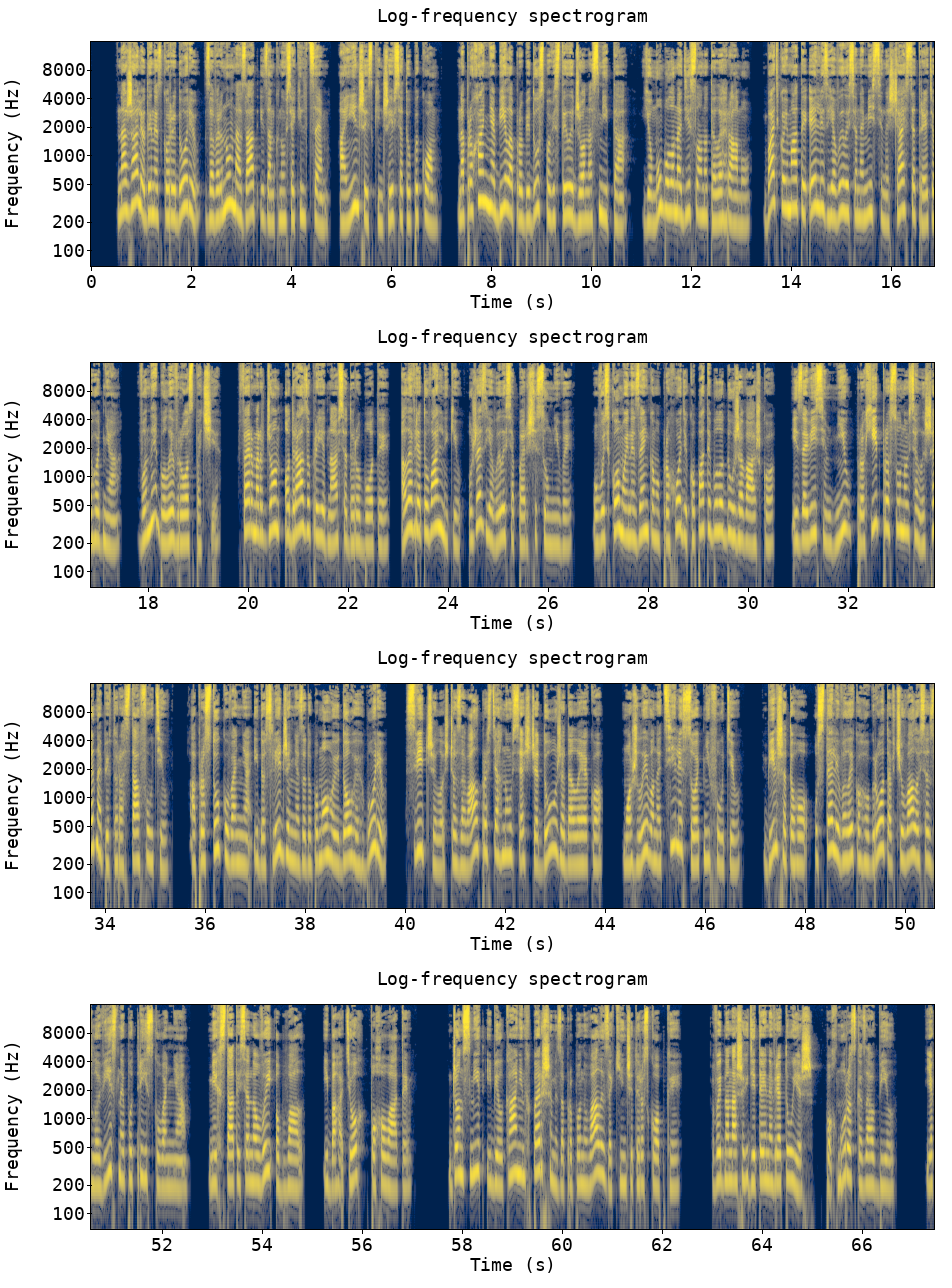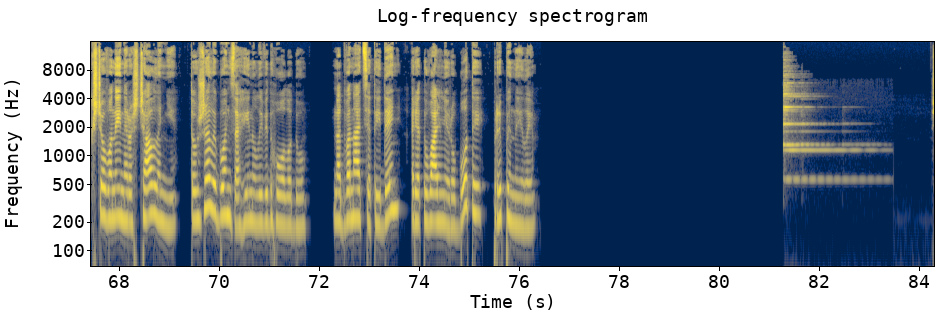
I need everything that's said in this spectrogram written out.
На жаль, один із коридорів завернув назад і замкнувся кільцем, а інший скінчився тупиком. На прохання Біла про біду сповістили Джона Сміта. Йому було надіслано телеграму. Батько й мати Еллі з'явилися на місці нещастя третього дня. Вони були в розпачі. Фермер Джон одразу приєднався до роботи, але в рятувальників уже з'явилися перші сумніви. У вузькому і низенькому проході копати було дуже важко, і за вісім днів прохід просунувся лише на півтораста футів. а простукування і дослідження за допомогою довгих бурів свідчило, що завал простягнувся ще дуже далеко, можливо, на цілі сотні футів. Більше того, у стелі великого грота вчувалося зловісне потріскування, міг статися новий обвал і багатьох поховати. Джон Сміт і Біл Канінг першими запропонували закінчити розкопки. Видно, наших дітей не врятуєш, похмуро сказав Біл. Якщо вони не розчавлені, то вже, либонь, загинули від голоду. На дванадцятий день рятувальні роботи припинили.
